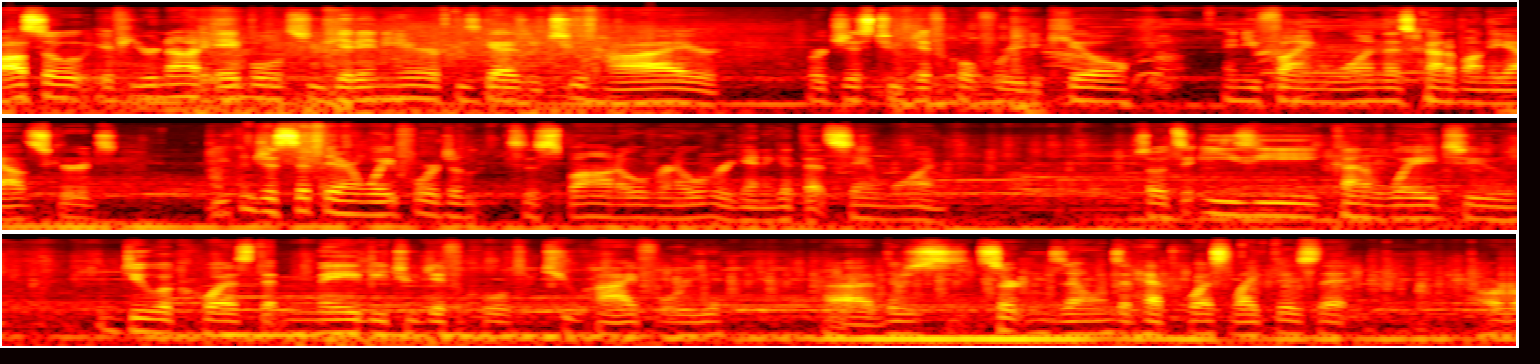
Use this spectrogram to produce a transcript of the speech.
Also, if you're not able to get in here, if these guys are too high or, or just too difficult for you to kill, and you find one that's kind of on the outskirts, you can just sit there and wait for it to, to spawn over and over again and get that same one. So it's an easy kind of way to do a quest that may be too difficult or too high for you. Uh, there's certain zones that have quests like this that are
